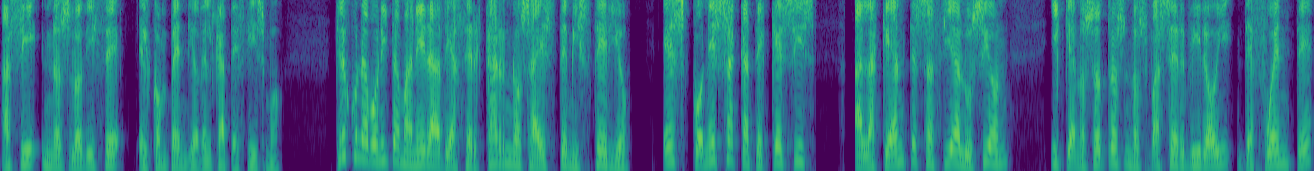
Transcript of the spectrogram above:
Así nos lo dice el compendio del Catecismo. Creo que una bonita manera de acercarnos a este misterio es con esa catequesis a la que antes hacía alusión y que a nosotros nos va a servir hoy de fuente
